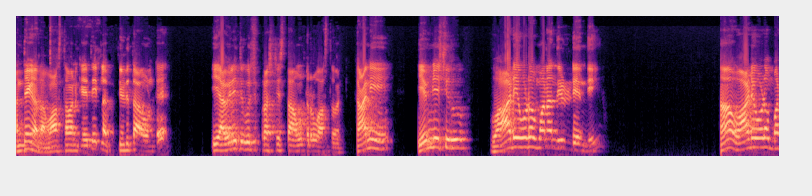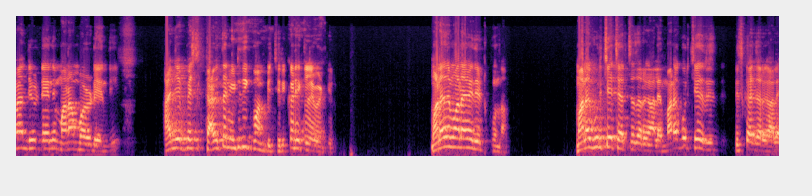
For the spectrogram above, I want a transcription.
అంతే కదా వాస్తవానికి అయితే ఇట్లా తిడతా ఉంటే ఈ అవినీతి గురించి ప్రశ్నిస్తూ ఉంటారు వాస్తవానికి. కానీ ఏం చేసిరు వాడేవడో మనం తిడుడేంది? ఆ, మనం తిడుడేంది? మనం పడుడేంది? అని చెప్పేసి కవితని ఇటుదికి పంపించారు ఇక్కడ ఇక్కడ పెట్టారు మనది మనమే తిట్టుకుందాం. మన గురించే చర్చ జరగాలి మన గురించే డిస్కస్ జరగాలి.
